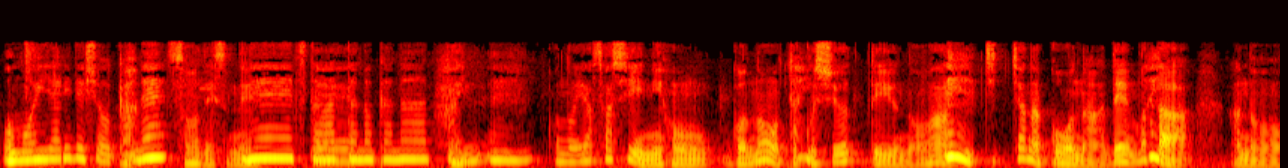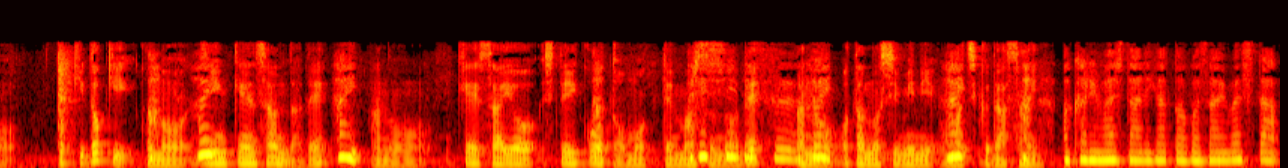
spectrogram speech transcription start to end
思いやりでしょうかね。あそうですね。ねえ伝わったのかなという、でえこの優しい日本語の特集っていうのは、はい。ええ。ちっちゃなコーナーで、また、あの、時々、この人権サンダで、はいあの、掲載をしていこうと思ってますので、あの、はいお楽しみにお待ちください。あわかりました。ありがとうございました。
